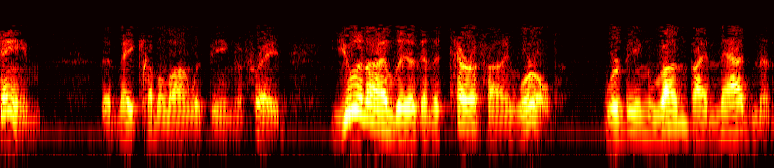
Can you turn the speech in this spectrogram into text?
shame that may come along with being afraid. You and I live in a terrifying world. We're being run by madmen.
